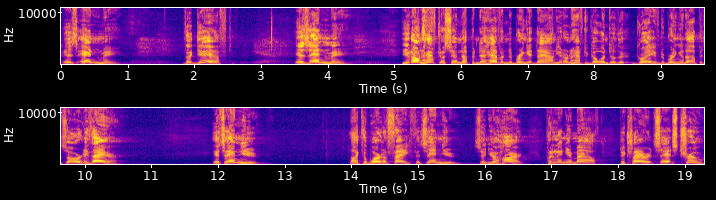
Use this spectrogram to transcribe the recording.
is in me. The gift is in me. You don't have to ascend up into heaven to bring it down. You don't have to go into the grave to bring it up. It's already there. It's in you. Like the word of faith, it's in you. It's in your heart. Put it in your mouth. Declare it. Say it's true.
